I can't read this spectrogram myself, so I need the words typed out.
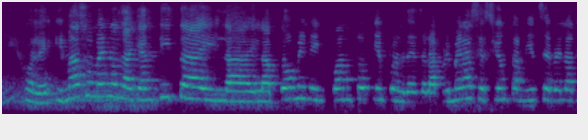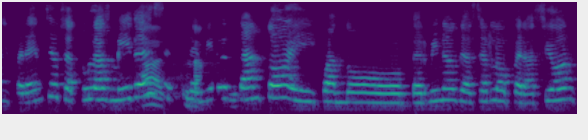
híjole, y más o menos la llantita y la, el abdomen, ¿en cuánto tiempo? Desde la primera sesión también se ve la diferencia, o sea, tú las mides, ah, te mides tanto y cuando terminas de hacer la operación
